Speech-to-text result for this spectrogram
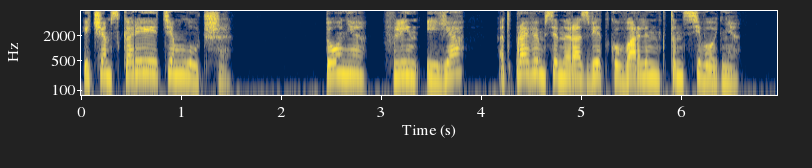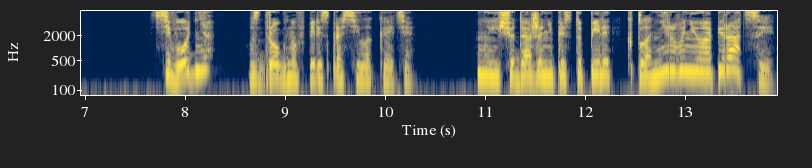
и чем скорее, тем лучше. Тоня, Флинн и я отправимся на разведку в Арлингтон сегодня». «Сегодня?» — вздрогнув, переспросила Кэти. Мы еще даже не приступили к планированию операции.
